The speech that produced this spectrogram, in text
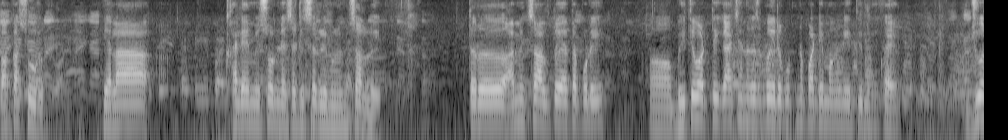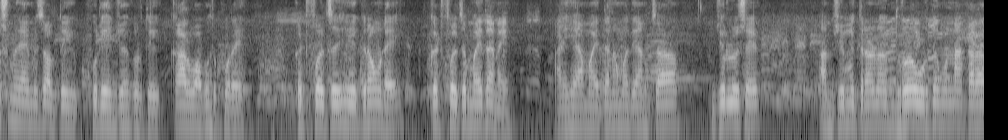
बाकासूर बकासूर याला खाली आम्ही सोडण्यासाठी सगळे मिळून चाललो आहे तर आम्ही चालतो आहे आता पुढे. भीती वाटते की अचानकच बैल कुठनं पाठीमागणी येतील की काय? जोशमध्ये आम्ही चालतो आहे फुल एन्जॉय करतो आहे कालवा भरपूर आहे. कटफळचं हे ग्राउंड आहे. कटफळचं मैदान आहे. आणि ह्या मैदानामध्ये आमचा जल्लोष आहे. आमच्या मित्रांनं धुरळ उडतो म्हणून नाकाला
